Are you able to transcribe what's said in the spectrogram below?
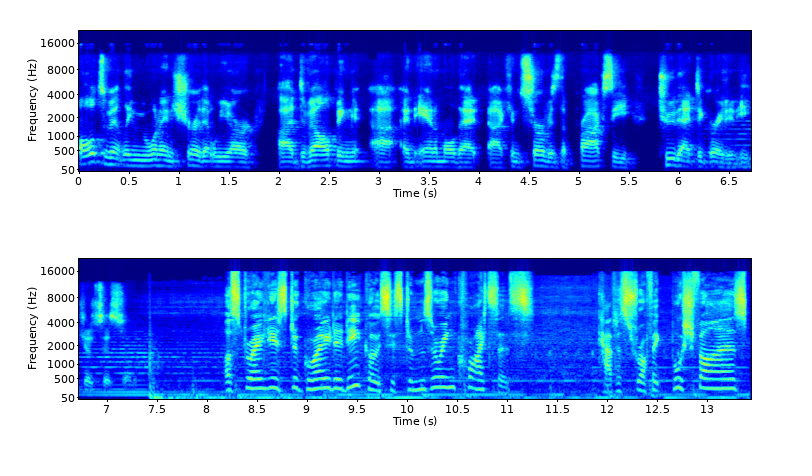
ultimately, we want to ensure that we are uh, developing uh, an animal that uh, can serve as the proxy to that degraded ecosystem. Australia's degraded ecosystems are in crisis. Catastrophic bushfires,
